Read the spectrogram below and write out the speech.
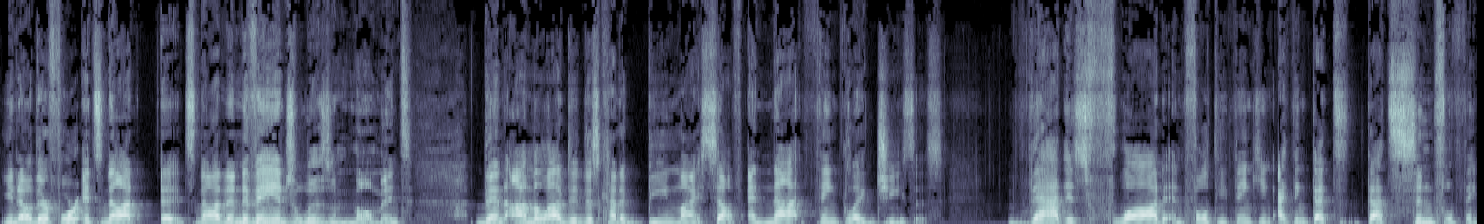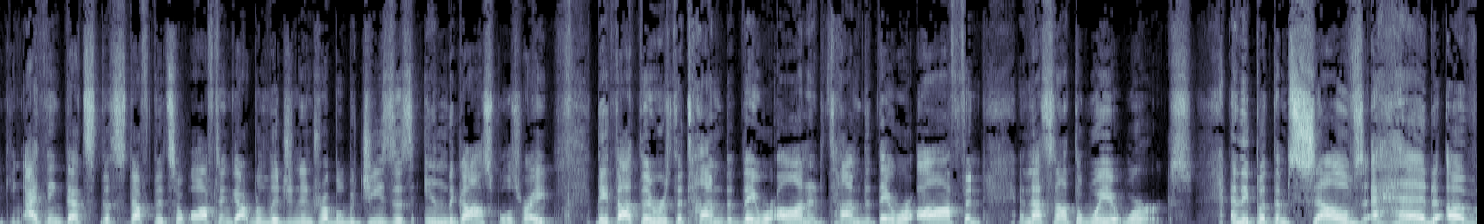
you know, therefore it's not it's not an evangelism moment, then I'm allowed to just kind of be myself and not think like Jesus that is flawed and faulty thinking. I think that's that's sinful thinking. I think that's the stuff that so often got religion in trouble with Jesus in the gospels, right? They thought there was the time that they were on and the time that they were off and and that's not the way it works. And they put themselves ahead of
